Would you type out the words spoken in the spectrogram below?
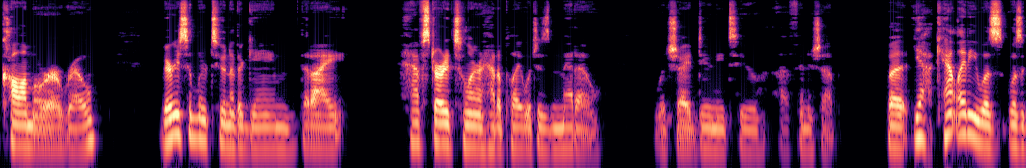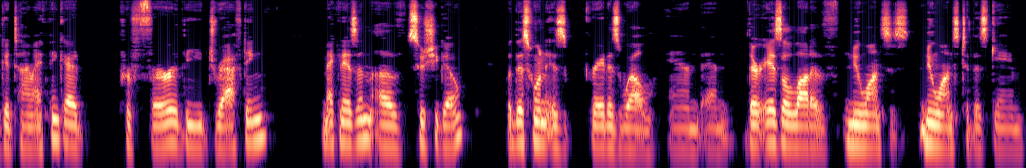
column or a row. Very similar to another game that I have started to learn how to play, which is Meadow, which I do need to uh, finish up. But yeah, Cat Lady was was a good time. I think I'd prefer the drafting mechanism of Sushi Go, but this one is great as well. And and there is a lot of nuances nuance to this game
